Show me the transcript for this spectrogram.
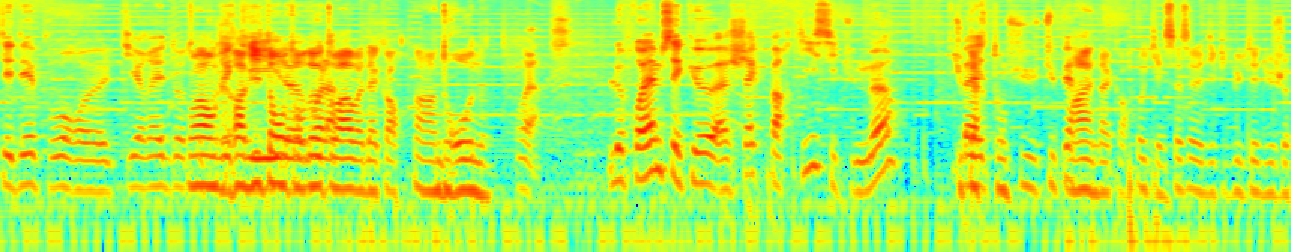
t'aider pour euh, tirer d'autres Ouais, en gravitant autour de voilà. toi, ouais, d'accord. Un drone. Voilà. Le problème c'est que à chaque partie, si tu meurs, Tu bah, perds tout. Tu, tu perds. Ouais, d'accord. Ok, ça, c'est la difficulté du jeu.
